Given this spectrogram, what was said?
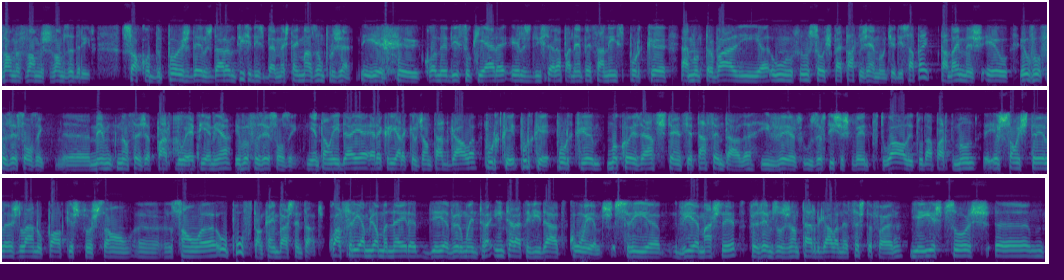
vamos, vamos, vamos aderir. Só que depois deles dar a notícia, disse, bem, mas tem mais um projeto. E quando eu disse o que era, eles disseram, para nem pensar nisso porque há muito trabalho e uh, um, um só espetáculo já é muito. Eu disse, ah, bem, está bem, mas eu, eu vou fazer sozinho. Uh, mesmo que não seja parte do EPMA, eu vou fazer sozinho. E então a ideia era criar aquele jantar de gala. Porquê? Porquê? Porque uma coisa é a assistência estar sentada e ver os artistas que vêm de Portugal e toda a parte do mundo, eles são estrelas lá no palco e as pessoas são, uh, são uh, o povo, estão cá embaixo sentados. Qual seria a melhor maneira de haver uma interatividade com eles? Seria via mais cedo, fazermos o jantar de gala na sexta-feira e aí as pessoas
